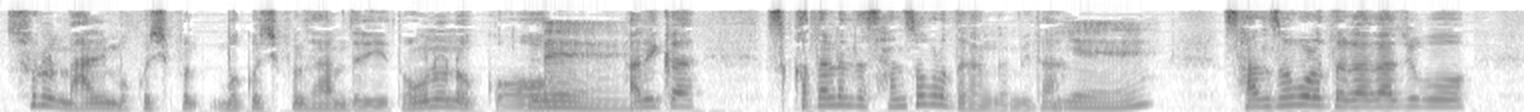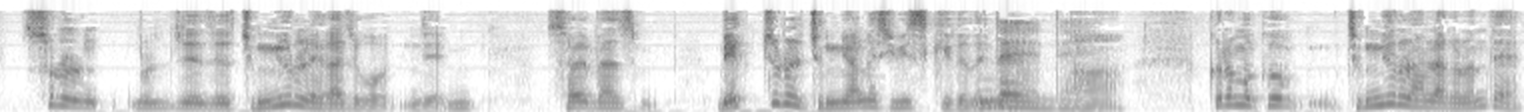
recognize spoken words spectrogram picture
술을 많이 먹고 싶은 먹고 싶은 사람들이 돈은 없고 네. 하니까 스코틀랜드 산속으로 들어간 겁니다. 예. 산속으로 들어가 가지고 술을 이제 증류를 해 가지고 이제 설명해서 맥주를 증류한 것이 위스키거든요. 네, 네. 어. 그러면 그 증류를 하려 그러는데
